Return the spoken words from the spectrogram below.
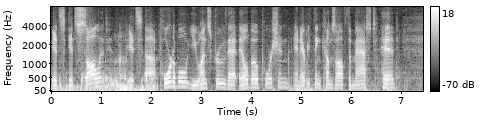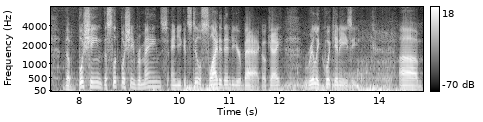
It's it's solid. It's uh, portable. You unscrew that elbow portion, and everything comes off the mast head. The bushing, the slip bushing remains, and you can still slide it into your bag. Okay, really quick and easy. Um,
